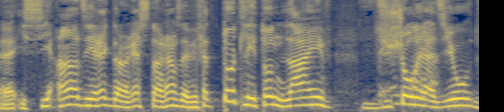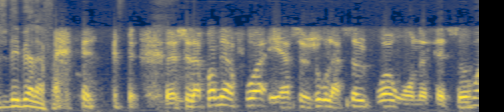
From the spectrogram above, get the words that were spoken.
euh, ici, en direct d'un restaurant, vous avez fait toutes les tunes live du show de radio du début à la fin. C'est la première fois et à ce jour la seule fois où on a fait ça, Wow.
